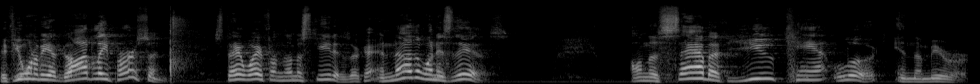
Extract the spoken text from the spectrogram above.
If you want to be a godly person, stay away from the mosquitoes, okay? Another one is this. On the Sabbath, you can't look in the mirror.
